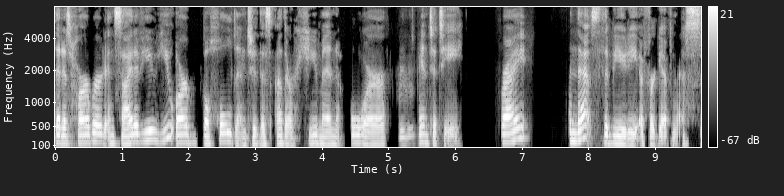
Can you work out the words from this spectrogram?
that is harbored inside of you, you are beholden to this other human or hmm entity, right? And that's the beauty of forgiveness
